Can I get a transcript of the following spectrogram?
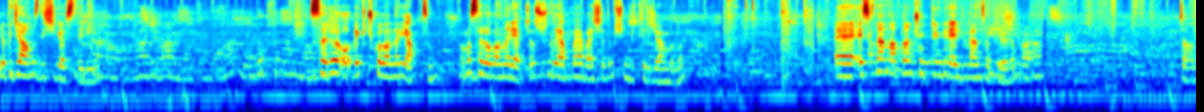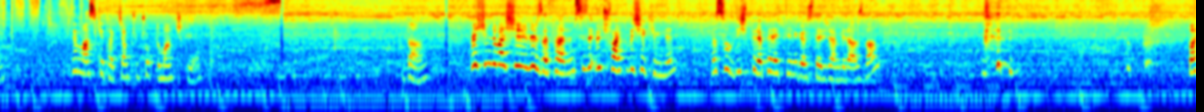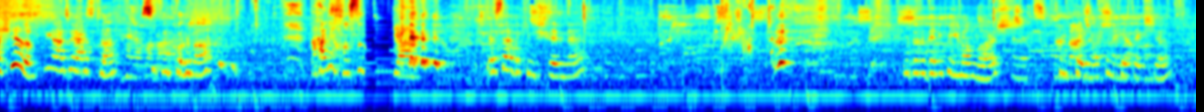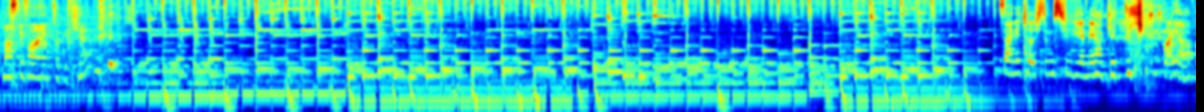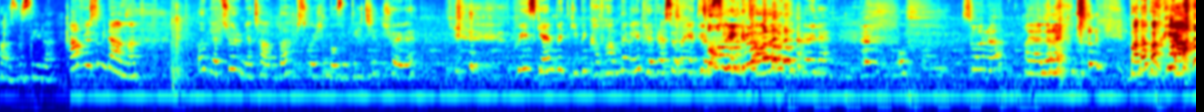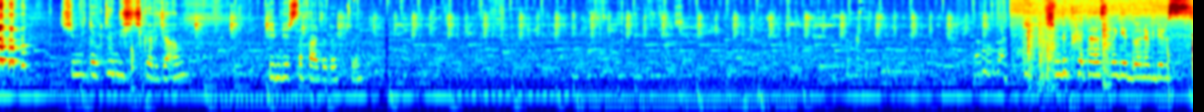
Yapacağımız dişi göstereyim. Sarı ve küçük olanları yaptım. Ama sarı olanları yapacağız. Şunu da yapmaya başladım. Şimdi bitireceğim bunu. Ee, eskiden laptan çöktüğüm bir eldiven takıyorum. Can. Bir de maske takacağım çünkü çok duman çıkıyor. Dan. Ve şimdi başlayabiliriz efendim. Size 3 farklı diş hekiminin nasıl diş prepar ettiğini göstereceğim birazdan. Başlayalım. Dünya Toyars'tan sıfır koruma. Daha ne olsun ya. Göster bakayım dişlerini. Burada da Deniko İmam var. Evet. Full Ben daha koruma, hiçbir full şey yapmadım. protection. Maske falan yok tabii ki. saniye çalıştığımız için bir yemeği hak ettik. Bayağı fazlasıyla. ne yapıyorsun bir daha anlat. Oğlum yatıyorum yatağımda psikolojim bozulduğu için şöyle. Queen's Gambit gibi kafamda böyle preparasyonlar yapıyorum sürekli tavana bakıp böyle. Of. Sonra hayaller Bana bak ya. Şimdi döktüğüm dişi çıkaracağım. Bin bir seferde döktüğüm. Şimdi preparasyona geri dönebiliriz.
